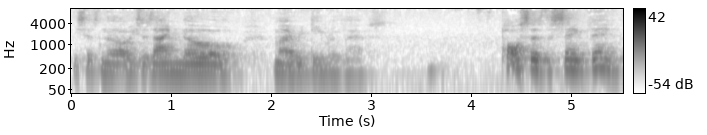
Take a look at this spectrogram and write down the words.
He says, No. He says, I know my Redeemer lives. Paul says the same thing.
